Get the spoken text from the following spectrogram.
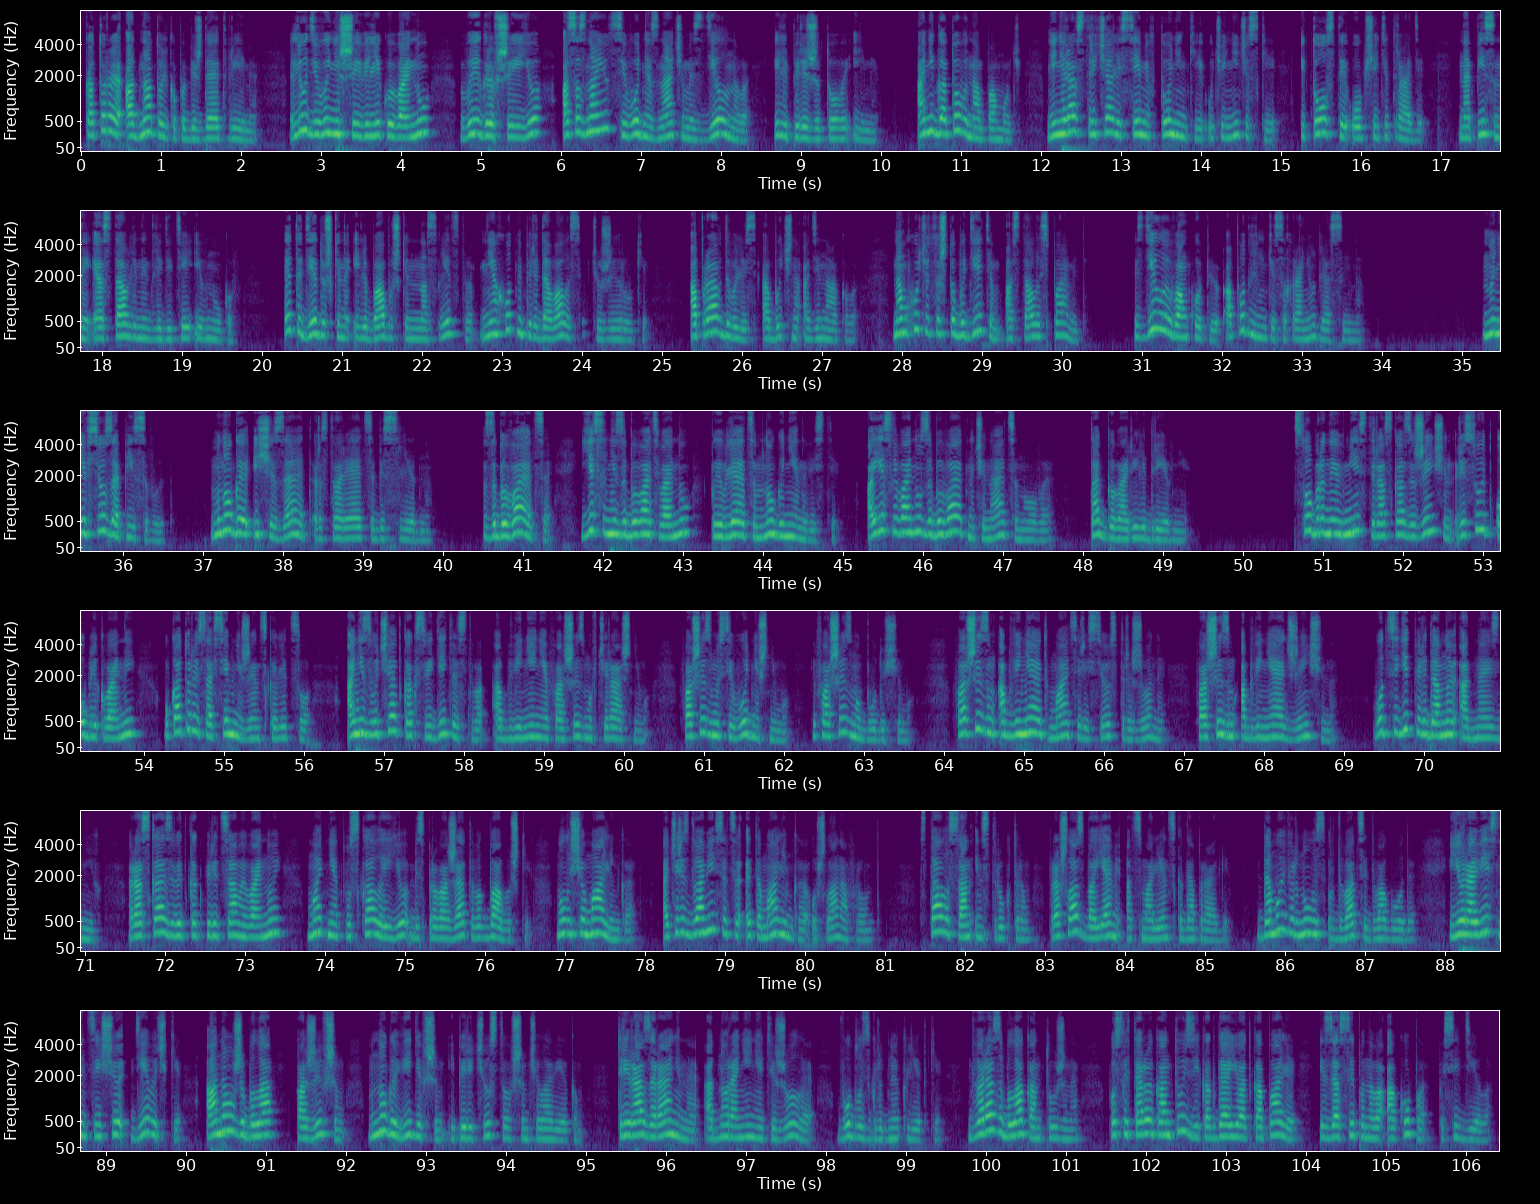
которая одна только побеждает время. Люди, вынесшие Великую войну, выигравшие ее, осознают сегодня значимость сделанного или пережитого ими. Они готовы нам помочь. Мне не раз встречались семьях тоненькие, ученические и толстые общие тетради, написанные и оставленные для детей и внуков. Это дедушкино или бабушкино наследство неохотно передавалось в чужие руки оправдывались обычно одинаково. Нам хочется, чтобы детям осталась память. Сделаю вам копию, а подлинники сохраню для сына. Но не все записывают. Многое исчезает, растворяется бесследно. Забывается, если не забывать войну, появляется много ненависти, а если войну забывают, начинается новое. Так говорили древние. Собранные вместе рассказы женщин рисуют облик войны, у которой совсем не женское лицо. Они звучат как свидетельство обвинения фашизму вчерашнему, фашизму сегодняшнему и фашизму будущему. Фашизм обвиняют матери, сестры, жены. Фашизм обвиняет женщина. Вот сидит передо мной одна из них, рассказывает, как перед самой войной мать не отпускала ее без провожатого к бабушке, мол, еще маленькая, а через два месяца эта маленькая ушла на фронт. Стала сан-инструктором, прошла с боями от Смоленска до Праги. Домой вернулась в 22 года. Ее ровесницы еще девочки, а она уже была пожившим, много видевшим и перечувствовавшим человеком. Три раза раненая, одно ранение тяжелое, в область грудной клетки. Два раза была контужена. После второй контузии, когда ее откопали из засыпанного окопа, посидела.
